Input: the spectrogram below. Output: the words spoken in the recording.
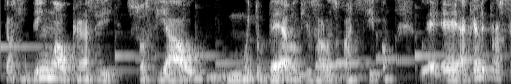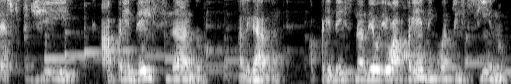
Então, assim, tem um alcance social muito belo que os alunos participam. É, é aquele processo de aprender ensinando, tá ligado? Aprender ensinando. Eu, eu aprendo enquanto ensino.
